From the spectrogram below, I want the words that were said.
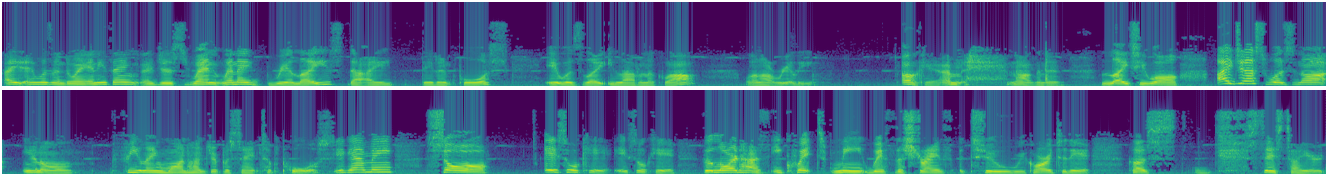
I, I wasn't doing anything. I just when when I realized that I didn't post, it was like eleven o'clock. Well, not really. Okay, I'm not gonna lie to you all. I just was not, you know, feeling 100% to post. You get me? So, it's okay. It's okay. The Lord has equipped me with the strength to record today. Cause sis tired.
